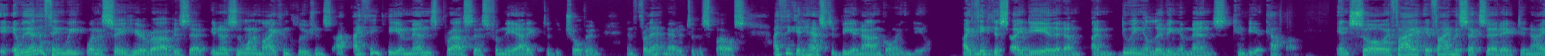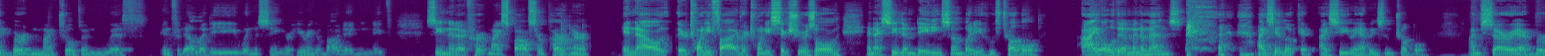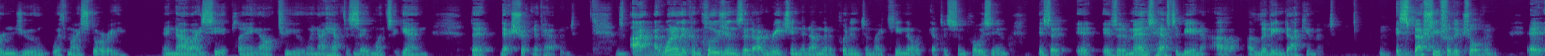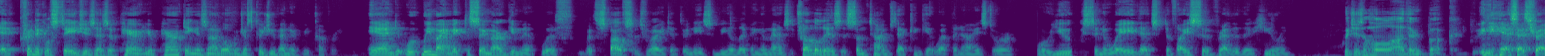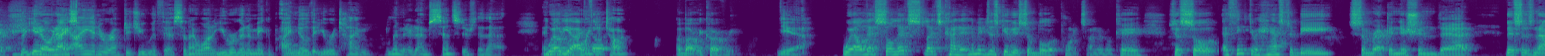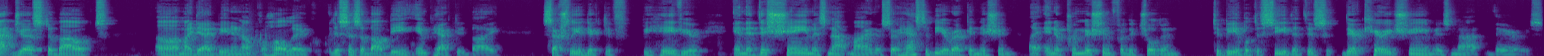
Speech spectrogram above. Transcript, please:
And the other thing we want to say here, Rob, is that, you know, this is one of my conclusions. I, I think the amends process from the addict to the children, and for that matter, to the spouse, I think it has to be an ongoing deal. I hmm. think this idea that I'm I'm doing a living amends can be a cop out. And so if I if I'm a sex addict and I burden my children with infidelity, witnessing or hearing about it, and they've seen that I've hurt my spouse or partner, and now they're 25 or 26 years old and i see them dating somebody who's trouble i owe them an amends i say mm. look at i see you having some trouble i'm sorry i burdened you with my story and now i mm. see it playing out to you and i have to say mm. once again that that shouldn't have happened I, one of the conclusions that i'm reaching that i'm going to put into my keynote at the symposium is that it is that amends has to be an, uh, a living document mm-hmm. especially for the children. At, at, critical stages as a parent, your parenting is not over just because you've entered recovery. And w- we might make the same argument with, with spouses, right? That there needs to be a living amends. The trouble is, is sometimes that can get weaponized or, or used in a way that's divisive rather than healing which is a whole other book. Yes, that's right. But you, you know, and I, I, I, interrupted you with this, and I wanted you were going to make. I know that you were time limited. I'm sensitive to that. And well, you yeah, were going thought, to talk about recovery. Yeah. Well, let's so let's let's kind of let me just give you some bullet points on it, okay? Just so I think there has to be some recognition that this is not just about uh, my dad being an alcoholic. This is about being impacted by sexually addictive behavior, and that this shame is not mine. So it has to be a recognition uh, and a permission for the children to be able to see that this their carried shame is not theirs.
